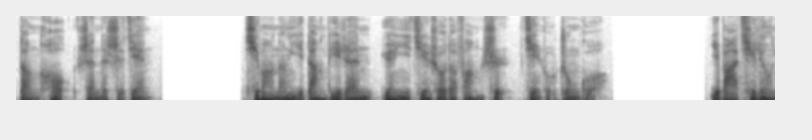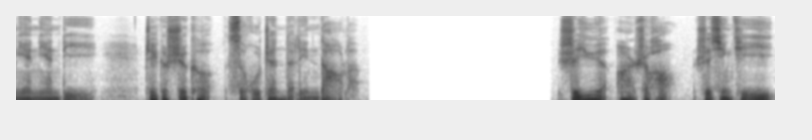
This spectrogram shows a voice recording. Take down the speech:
等候神的时间，希望能以当地人愿意接受的方式进入中国。一八七六年年底，这个时刻似乎真的临到了。十一月二十号是星期一，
